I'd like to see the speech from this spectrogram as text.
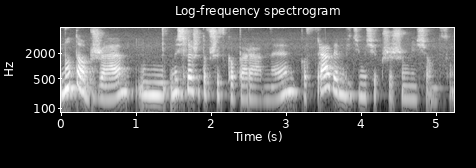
No dobrze, mm, myślę, że to wszystko barany. Pozdrawiam, widzimy się w przyszłym miesiącu.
